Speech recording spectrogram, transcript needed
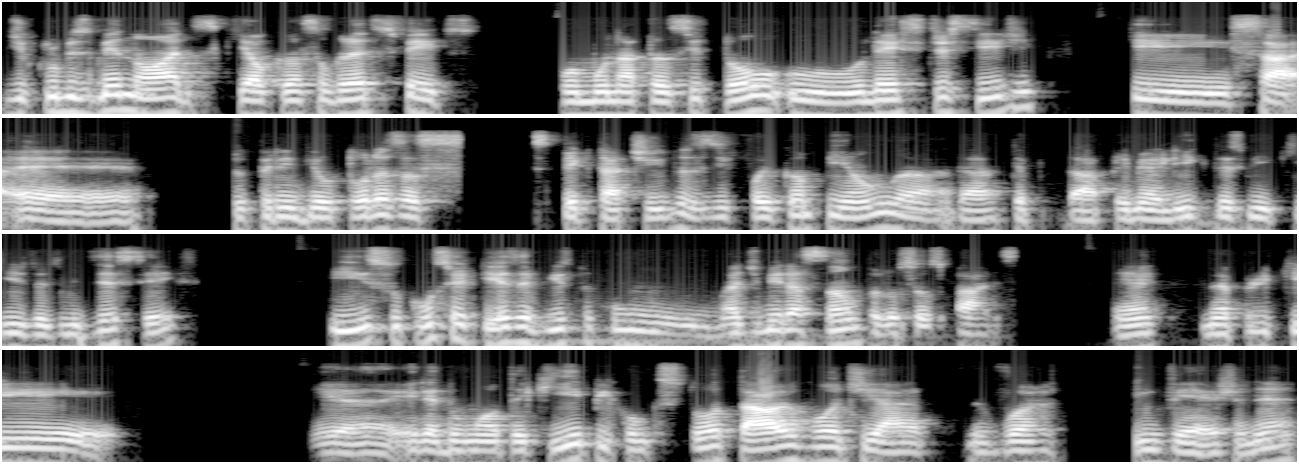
de clubes menores que alcançam grandes feitos. Como o Nathan citou, o Leicester City, que é, surpreendeu todas as expectativas e foi campeão da, da, da Premier League 2015-2016. E isso com certeza é visto com admiração pelos seus pares. Né? Não é porque é, ele é de uma outra equipe, conquistou tal, eu vou odiar, eu vou inveja, né?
